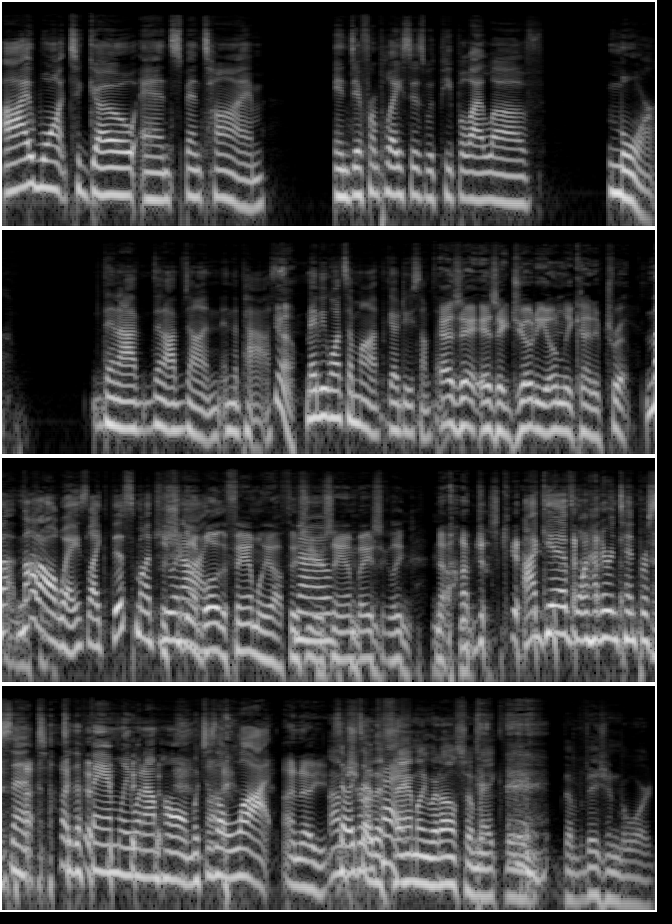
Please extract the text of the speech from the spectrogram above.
I want to go and spend time in different places with people I love more than I've than I've done in the past. Yeah. maybe once a month, go do something. as a as a Jody only kind of trip. M- not always. Like this month, So you she's and I. blow the family off this year, Sam. Basically, no, I'm just kidding. I give 110 percent to the family when I'm home, which is a lot. I know you. I'm So it's sure the okay. family would also make the the vision board.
